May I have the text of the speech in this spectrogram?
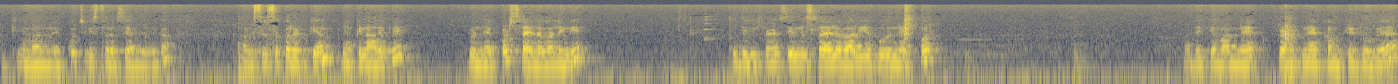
देखिए हमारा नेक कुछ इस तरह से आ जाएगा। अब इस तरह से पलट के हम यहाँ किनारे पे पूरे नेक पर सिलाई लगा लेंगे। तो देखिए फ्रेंड्स ये सिलाई लगा रही है पूरे नेक पर। और देखिए हमारा नेक फ्रंट नेक कंप्लीट हो गया है।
